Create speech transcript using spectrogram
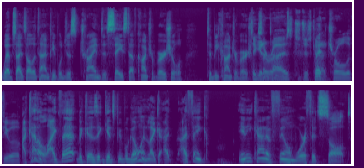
websites all the time people just trying to say stuff controversial to be controversial To get a rise, to just kind of troll, if you will. I kind of like that because it gets people going. Like I, I think any kind of film worth its salt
